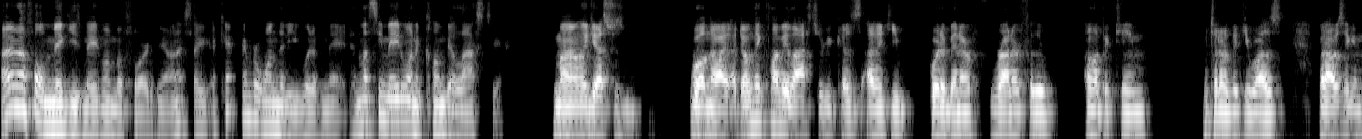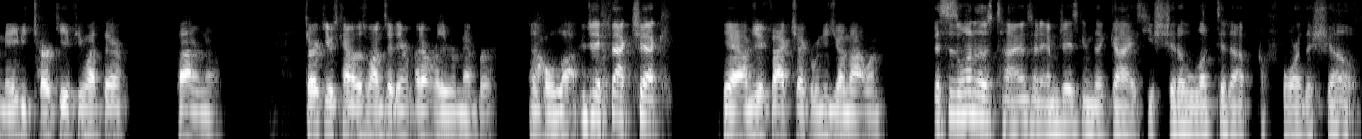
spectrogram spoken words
I don't know if old Miggy's made one before, to be honest. I, I can't remember one that he would have made, unless he made one in Colombia last year. My only guess was, well, no, I, I don't think Colombia last year because I think he would have been a runner for the Olympic team, which I don't think he was. But I was thinking maybe Turkey if he went there. But I don't know. Turkey was kind of those ones I didn't, I don't really remember a whole lot. MJ, fact check. Yeah, MJ fact checker, we need you on that one. This is one of those times when MJ's gonna be like, guys, you should have looked it up before the show.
